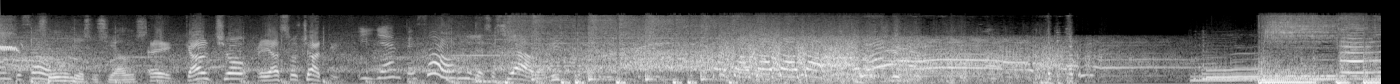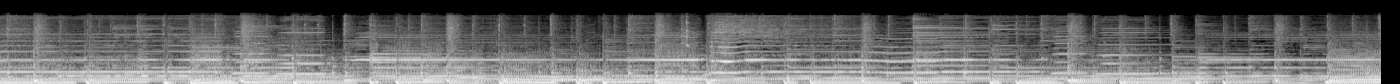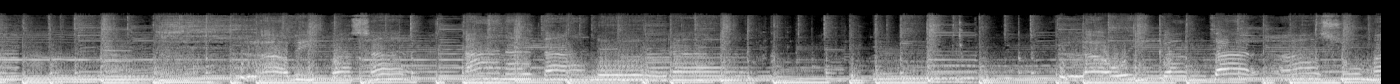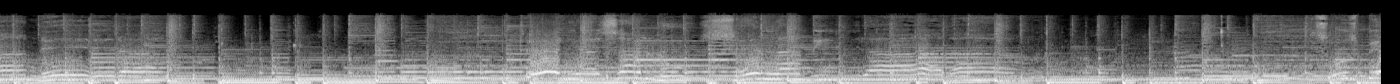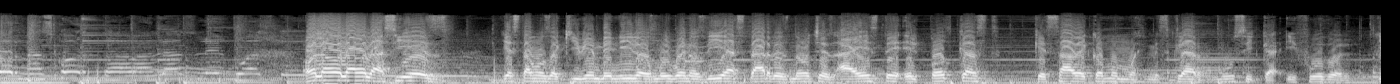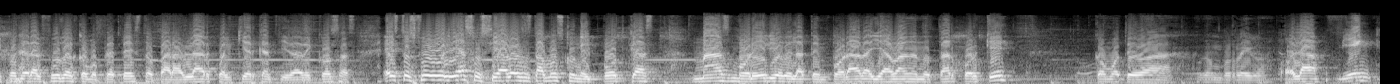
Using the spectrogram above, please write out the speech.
ya empezó. Fútbol y asociados. Eh, calcio e associati. Y ya empezó. Fútbol y asociados, ¿viste? Pasar tan altanera La oí cantar a su manera. Tenía esa luz en la mirada. Sus piernas cortaban las lenguas de... Hola, hola, hola, así es. Ya estamos aquí, bienvenidos, muy buenos días, tardes, noches a este, el podcast que sabe cómo mezclar música y fútbol y poner al fútbol como pretexto para hablar cualquier cantidad de cosas. Esto es Fútbol y Asociados, estamos con el podcast más morelio de la temporada, ya van a notar por qué. ¿Cómo te va, don Borrego? Hola, bien.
